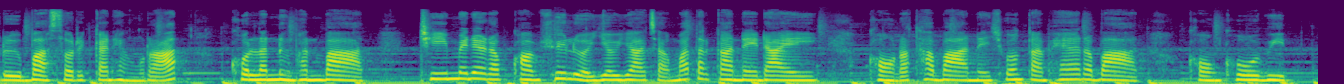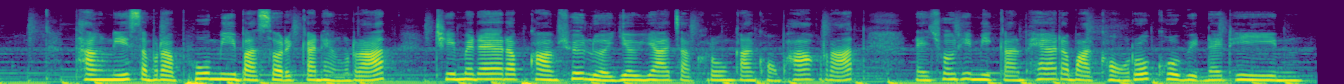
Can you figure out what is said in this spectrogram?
หรือบัตรสวัสดิการแห่งรัฐ คนละ 1,000 บาทที่ไม่ได้รับความช่วยเหลือเยียวยาจากมาตรการใด ๆ ของรัฐบาลในช่วงการแพร่ระบาดของโควิดทางนี้สำหรับผู้มีบัตรสวัสดิการแห่งรัฐ ที่ไม่ได้รับความช่วยเหลือเยียวยาจากโครงการของภาครัฐ ในช่วงที่มีการแพร่ระบาดของโรคโควิด -19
